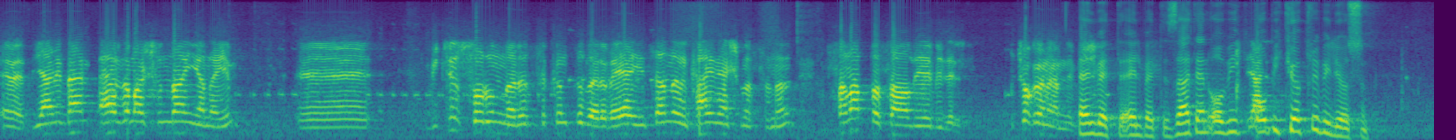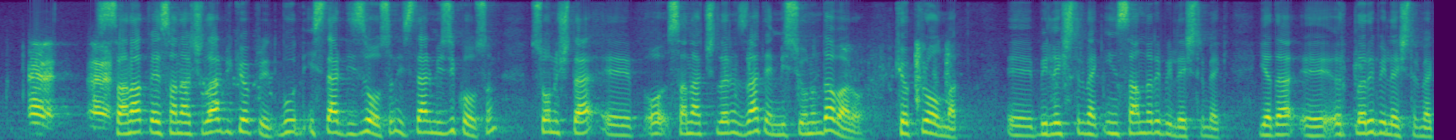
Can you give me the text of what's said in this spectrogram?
Evet yani ben her zaman şundan yanayım. Ee, bütün sorunları, sıkıntıları veya insanların kaynaşmasını sanatla sağlayabiliriz. Bu çok önemli bir şey. Elbette, elbette. Zaten o bir Yani- o bir köprü biliyorsun. Evet, evet. Sanat ve sanatçılar bir köprü. Bu ister dizi olsun, ister müzik olsun. Sonuçta e, o sanatçıların zaten misyonunda var o. Köprü olmak, e, birleştirmek, insanları birleştirmek ya da e, ırkları birleştirmek,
